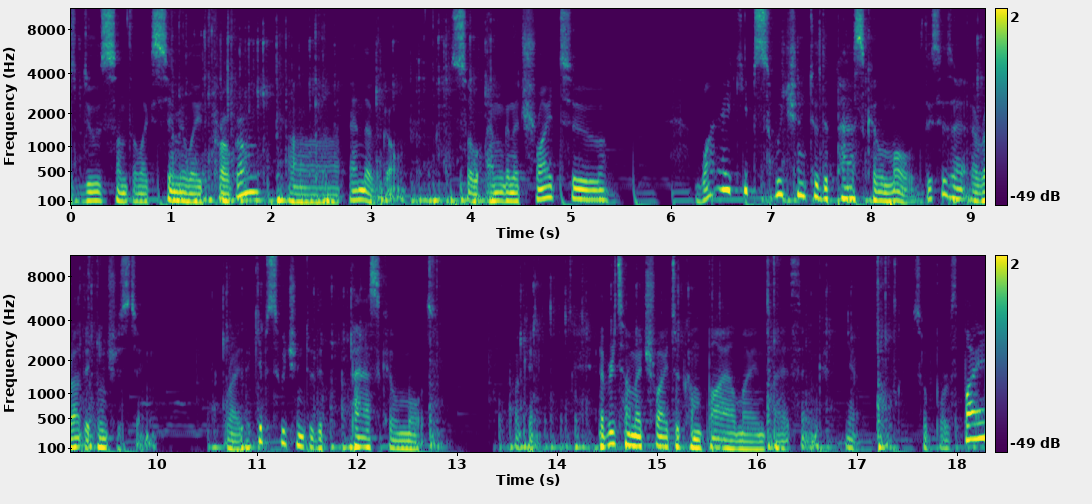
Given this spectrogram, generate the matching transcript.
just do something like simulate program uh, and there we go. So I'm gonna try to why I keep switching to the Pascal mode? This is a, a rather interesting. Right, I keep switching to the Pascal mode. Okay, every time I try to compile my entire thing. Yeah, So porth pi,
